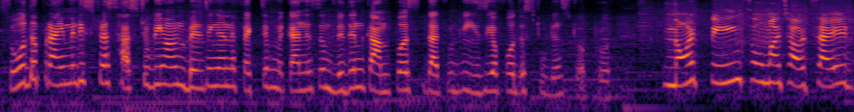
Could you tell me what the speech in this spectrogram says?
So the primary stress has to be on building an effective mechanism within campus that would be easier for the students to approach. Not paying so much outside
